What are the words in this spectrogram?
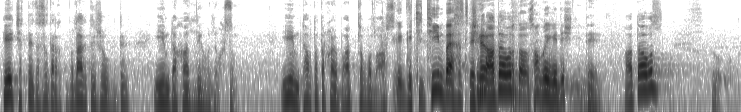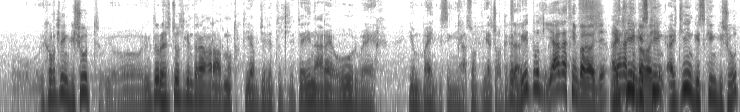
дээд чатны засаг дарагт булаагдсан шүү гэдэг ийм тохиолдлыг бол өгсөн. Ийм тав тодорхой бодлого бол орсон. Гэтэл тийм байхад тэгэхээр одоо бол сонгоё гэдэг шүү дээ. Тий. Одоо бол их хурлын гишүүд нэгдүгээр хэлжүүлгийн дараагаар орон нутагт явж ирээд л энэ арай өөр байх юм байна гэсэн асуудал ярьж байгаа. Тэгэхээр бид бол яагаад тийм байгаа вэ? Ажлын гисгийн ажлын гисгийн гишүүд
